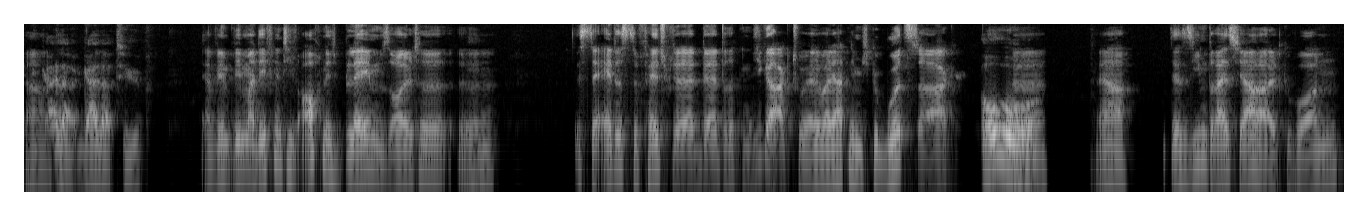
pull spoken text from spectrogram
Ja. Geiler, geiler Typ. Ja, wen, wen man definitiv auch nicht blamen sollte, äh, mhm. ist der älteste Feldspieler der, der, dritten Liga aktuell, weil er hat nämlich Geburtstag. Oh. Äh, ja, der ist 37 Jahre alt geworden.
